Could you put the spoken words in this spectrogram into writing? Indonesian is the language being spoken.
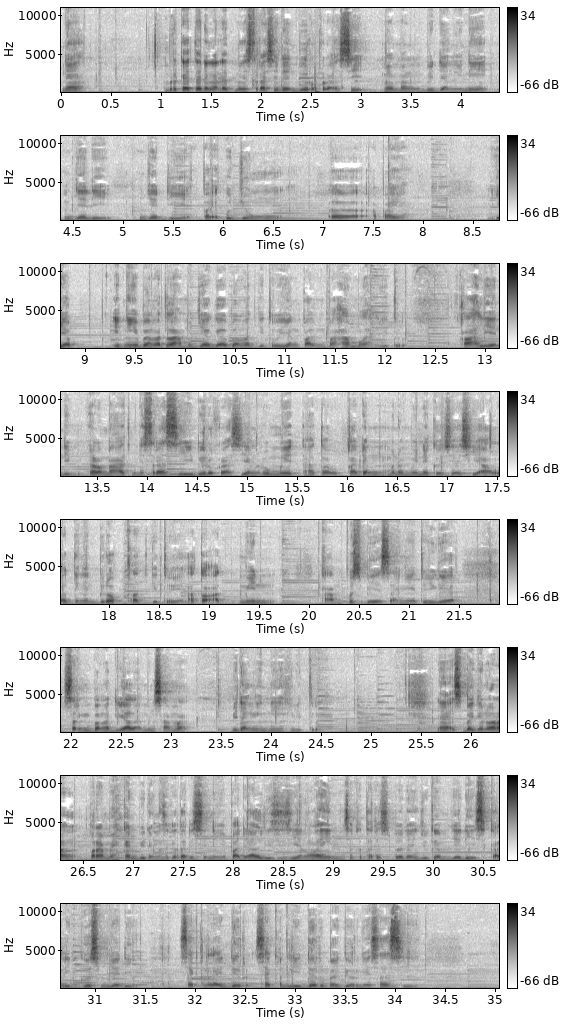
Nah, berkaitan dengan administrasi dan birokrasi, memang bidang ini menjadi menjadi apa ya ujung uh, apa ya? Ya ini banget lah menjaga banget gitu, yang paling paham lah gitu. Keahlian di ranah administrasi, birokrasi yang rumit atau kadang menemui negosiasi alat dengan birokrat gitu ya atau admin kampus biasanya itu juga sering banget dialamin sama bidang ini gitu. Nah, sebagian orang meremehkan bidang sekretaris ini, padahal di sisi yang lain, sekretaris sebenarnya juga menjadi sekaligus menjadi second leader, second leader bagi organisasi.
